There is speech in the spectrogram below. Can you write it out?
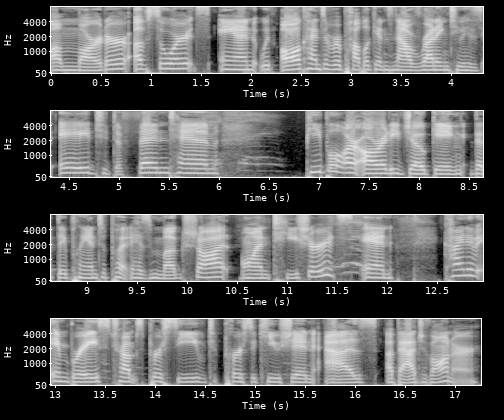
a martyr of sorts. And with all kinds of Republicans now running to his aid to defend him, people are already joking that they plan to put his mugshot on t shirts and kind of embrace Trump's perceived persecution as a badge of honor.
